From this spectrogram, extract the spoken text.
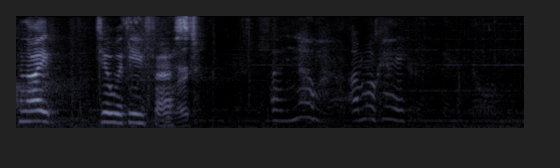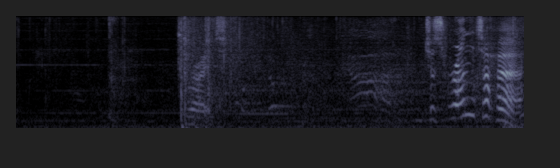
Can I deal with you first? Uh, no, I'm okay. Right. Just run to her.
